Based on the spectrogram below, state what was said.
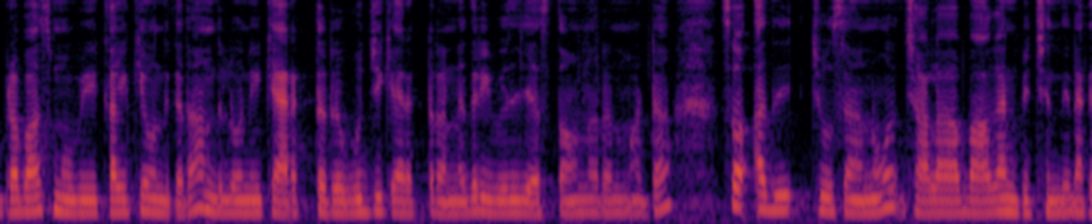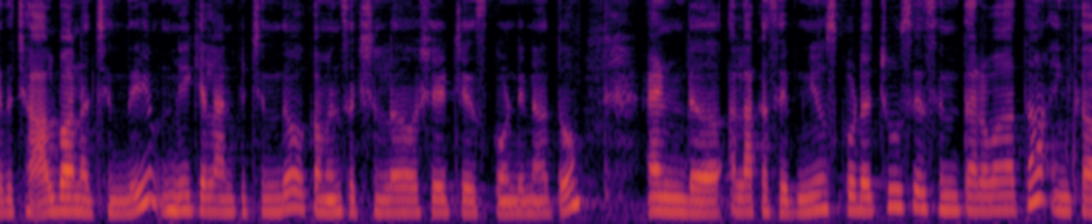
ప్రభాస్ మూవీ కల్కి ఉంది కదా అందులోని క్యారెక్టర్ బుజ్జి క్యారెక్టర్ అన్నది రివీల్ చేస్తూ ఉన్నారనమాట సో అది చూశాను. చాలా బాగా అనిపించింది. నాకైతే చాలా బాగా నచ్చింది. మీకు ఎలా అనిపించిందో కమెంట్ సెక్షన్లో షేర్ చేసుకోండి నాతో. అండ్ అలా కాసేపు న్యూస్ కూడా చూసేసిన తర్వాత ఇంకా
